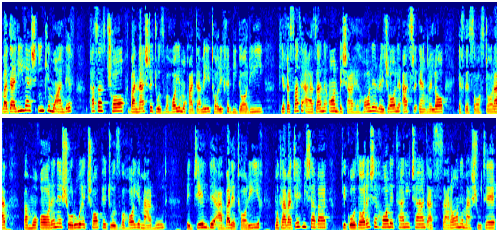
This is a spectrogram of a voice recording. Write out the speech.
و دلیلش این که معلف پس از چاپ و نشر جزوه های مقدمه تاریخ بیداری که قسمت اعظم آن به شرح حال رجال عصر انقلاب اختصاص دارد و مقارن شروع چاپ جزوه های مربوط به جلد اول تاریخ متوجه می شود که گزارش حال تنی چند از سران مشروطه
